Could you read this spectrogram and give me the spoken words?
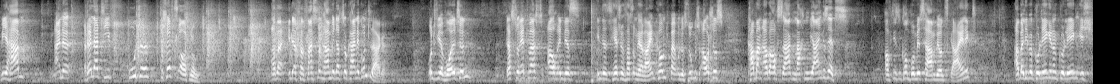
Wir haben eine relativ gute Geschäftsordnung. Aber in der Verfassung haben wir dazu keine Grundlage. Und wir wollten, dass so etwas auch in die Hessische Verfassung hereinkommt. Beim Untersuchungsausschuss kann man aber auch sagen, machen wir ein Gesetz. Auf diesen Kompromiss haben wir uns geeinigt. Aber, liebe Kolleginnen und Kollegen, ich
